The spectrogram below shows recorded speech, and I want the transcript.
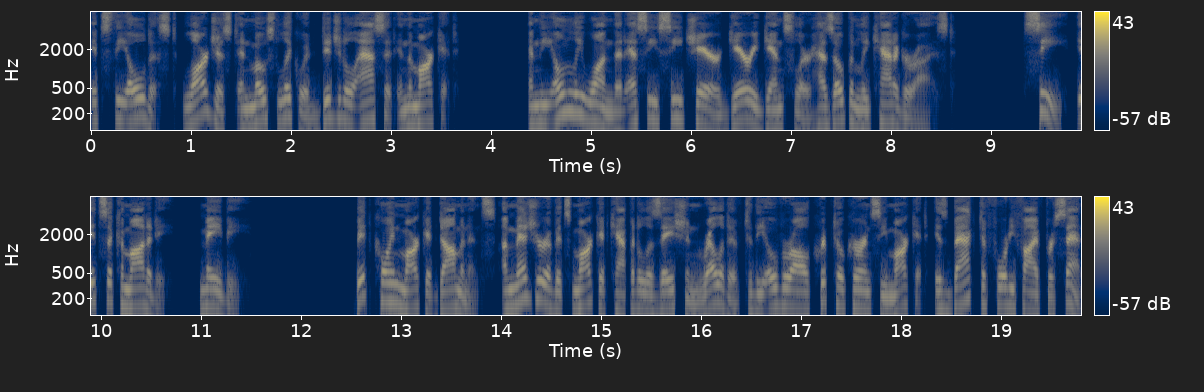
It's the oldest, largest, and most liquid digital asset in the market. And the only one that SEC Chair Gary Gensler has openly categorized. See, It's a commodity. Maybe. Bitcoin market dominance, a measure of its market capitalization relative to the overall cryptocurrency market, is back to 45%,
